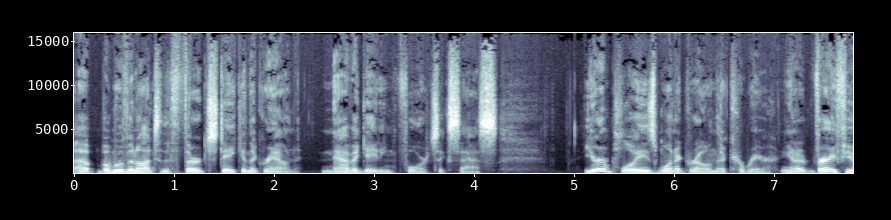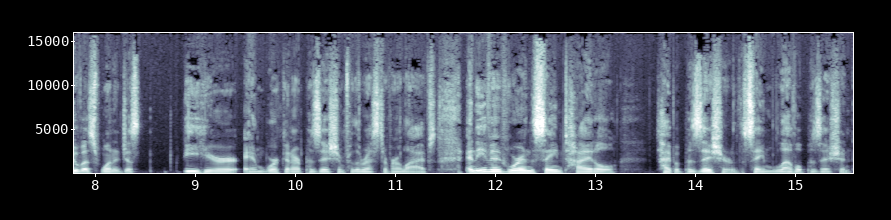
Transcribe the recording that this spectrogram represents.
Uh, but moving on to the third stake in the ground navigating for success. Your employees want to grow in their career. You know, very few of us want to just be here and work in our position for the rest of our lives. And even if we're in the same title, type of position or the same level position,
